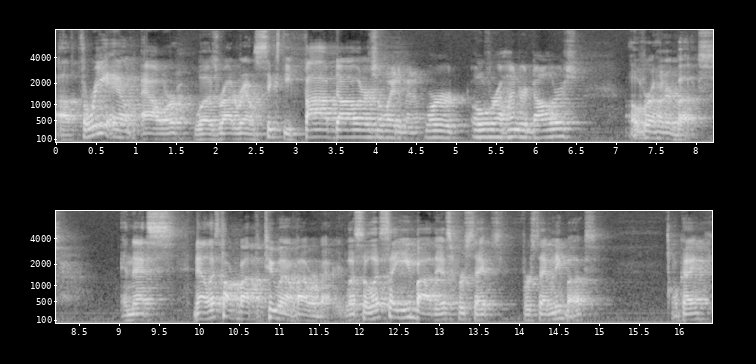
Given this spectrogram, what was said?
A three amp hour was right around $65, So wait a minute, we're over a hundred dollars. over a hundred bucks. And that's, now let's talk about the two amp hour battery. Let's, so let's say you buy this for six, for 70 bucks. Okay,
